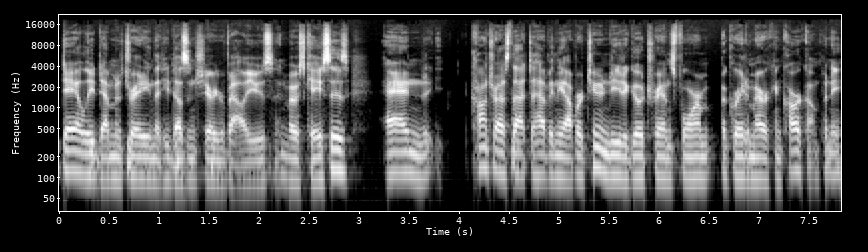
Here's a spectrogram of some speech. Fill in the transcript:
daily demonstrating that he doesn't share your values in most cases. And contrast that to having the opportunity to go transform a great American car company.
